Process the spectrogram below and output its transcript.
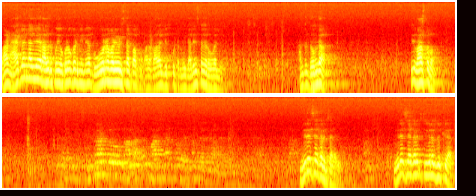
వాళ్ళ నాయకులం కాదు రాదు పోయి ఒకడొకడు మీ మీద బోర్న పడి ఏడుస్తారు పాపం. వాళ్ళ బాధలు చెప్పుకుంటారు. మీకు అదే ఇస్తారు వాళ్ళు అంత దొంగ. ఇది వాస్తవం. మీరే సేకరించాలి అది. మీరే సేకరించి టీవీలో చూపించాలి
